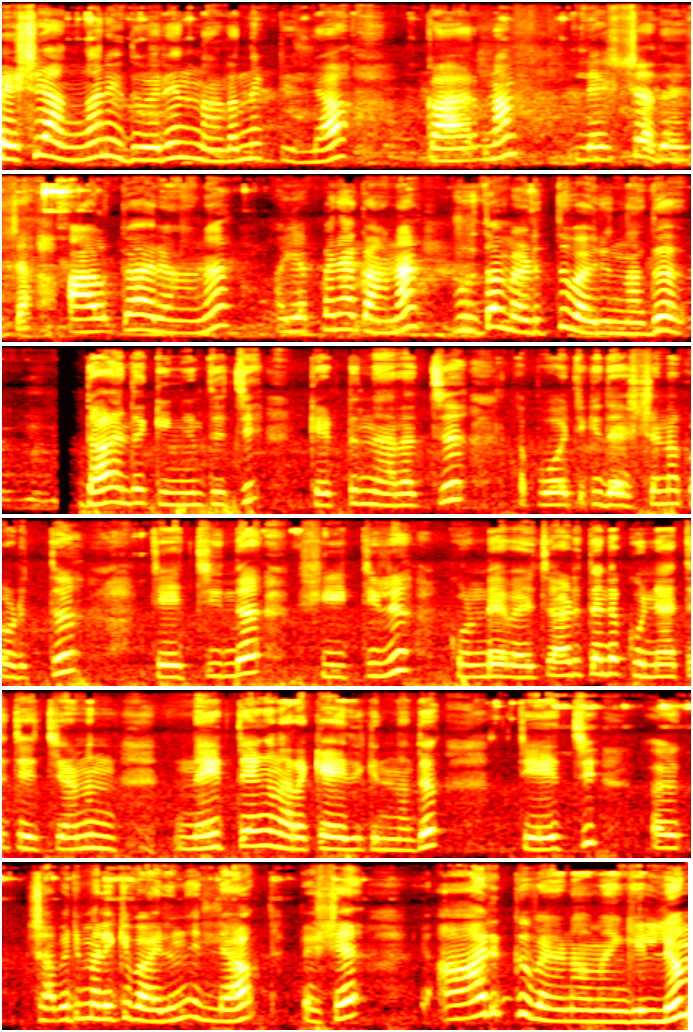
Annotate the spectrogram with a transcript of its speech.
പക്ഷെ അങ്ങനെ ഇതുവരെ നടന്നിട്ടില്ല. കാരണം ലക്ഷദശ ആൾക്കാരാണ് അയ്യപ്പനെ കാണാൻ എടുത്തു വരുന്നത്. ഇതാ എന്റെ കിങ്ങിൻ ചേച്ചി കെട്ട് നിറച്ച് പോച്ചയ്ക്ക് ദക്ഷിണ കൊടുത്ത് ചേച്ചീന്റെ ഷീറ്റിൽ കൊണ്ടുപോയി വെച്ച്. അടുത്ത് എന്റെ കുഞ്ഞാറ്റ ചേച്ചിയാണ് നെയ്ത്തേങ്ങ നിറയ്ക്കായിരിക്കുന്നത് ചേച്ചി ശബരിമലയ്ക്ക് വരുന്നില്ല. പക്ഷേ ആർക്ക് വേണമെങ്കിലും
